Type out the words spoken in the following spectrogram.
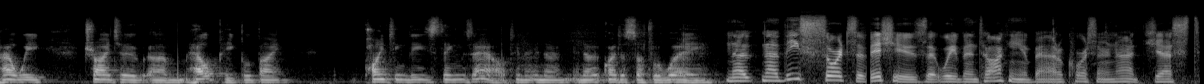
how we try to um, help people by pointing these things out in a, in a, in a quite a subtle way. Now, now these sorts of issues that we've been talking about, of course, are not just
